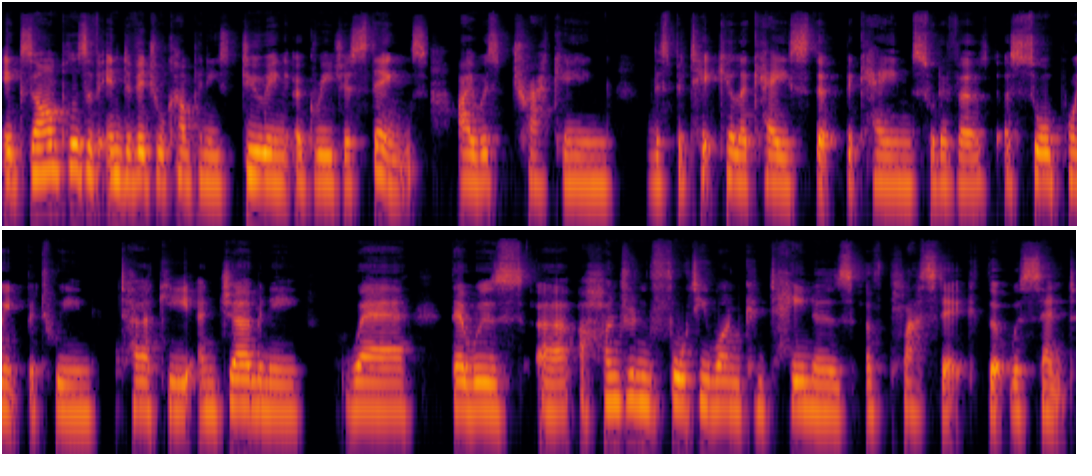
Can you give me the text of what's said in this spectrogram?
examples of individual companies doing egregious things. I was tracking this particular case that became sort of a, a sore point between Turkey and Germany, where there was uh, 141 containers of plastic that was sent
